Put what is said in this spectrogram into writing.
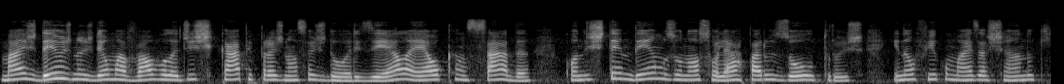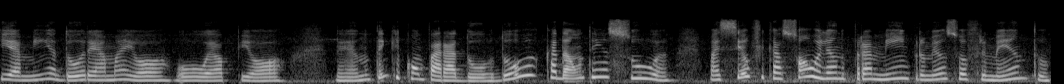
mas Deus nos deu uma válvula de escape para as nossas dores e ela é alcançada quando estendemos o nosso olhar para os outros e não fico mais achando que a minha dor é a maior ou é a pior. Né? Não tem que comparar dor. Dor, cada um tem a sua. Mas se eu ficar só olhando para mim, para o meu sofrimento,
